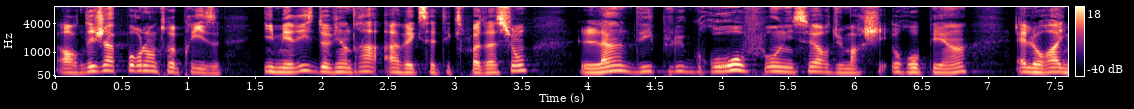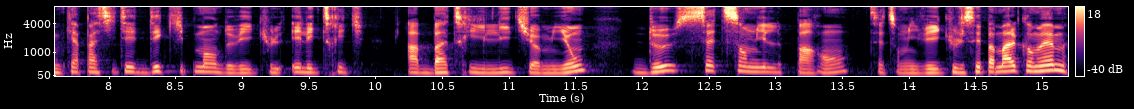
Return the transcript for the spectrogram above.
Alors déjà pour l'entreprise, Imeris deviendra avec cette exploitation l'un des plus gros fournisseurs du marché européen. Elle aura une capacité d'équipement de véhicules électriques à batterie lithium-ion de 700 000 par an. 700 000 véhicules, c'est pas mal quand même.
